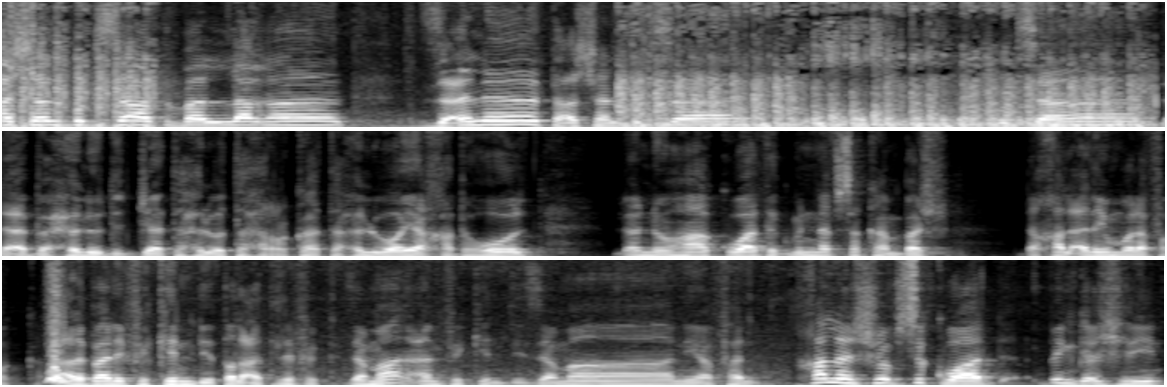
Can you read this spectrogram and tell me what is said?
عشان ال box ات بلغت. زعلت عشان ال box ات. box ات لعبة حلو dodge اته حلوة تحركاته حلوة ياخذ hold لأنه hack واثق من نفسه كان push دخل عليهم ولا فكر. على بالي فيكندي طلعت ليفيك. زمان عن فيكندي زمان يا فن. خلنا نشوف squad ping 20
